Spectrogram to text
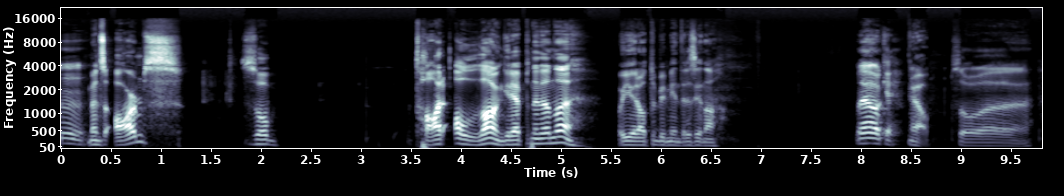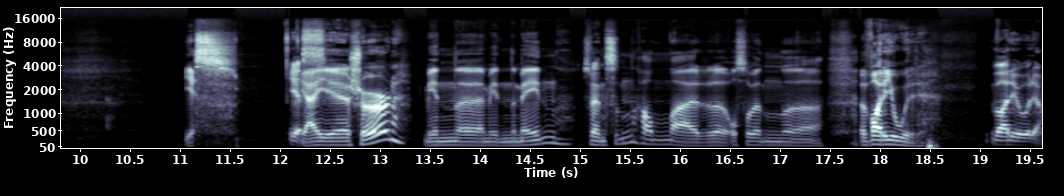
mm. Mens Arms, så tar alle angrepene dine og gjør at du blir mindre sinna. Ja, OK. Ja, så uh, Yes. Yes. Jeg sjøl, min, eh, min main, Svendsen, han er eh, også en uh, varior. Varior, ja.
